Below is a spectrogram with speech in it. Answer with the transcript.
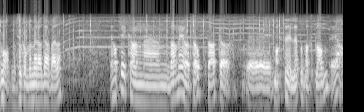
månedene som kommer med radioarbeidet? Jeg håper vi kan eh, være med og ta opp saker. Uh, aktuelle på dagsplanen. ja.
